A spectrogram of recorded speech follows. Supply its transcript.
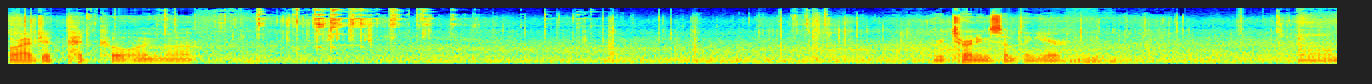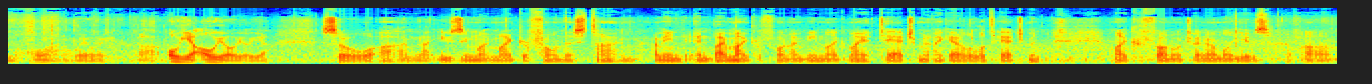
Arrived at Petco. I'm. Uh, returning something here. Um, hold on, wait, wait. Uh, oh yeah, oh yeah, oh yeah, yeah. So uh, I'm not using my microphone this time. I mean, and by microphone I mean like my attachment. I got a little attachment microphone which I normally use. Um,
